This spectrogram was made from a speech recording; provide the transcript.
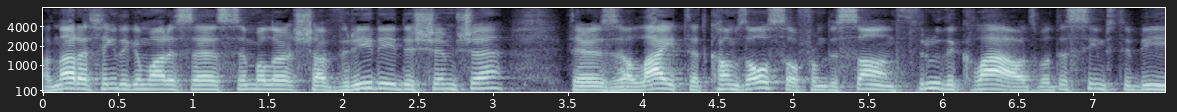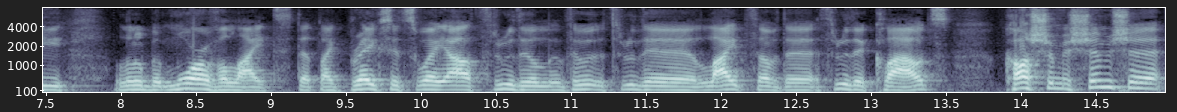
Another thing the Gemara says, similar, Shavriri de Shimshe, there's a light that comes also from the sun through the clouds, but this seems to be a little bit more of a light that like breaks its way out through the through, through the light of the through the clouds. Kasher mishimshe,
